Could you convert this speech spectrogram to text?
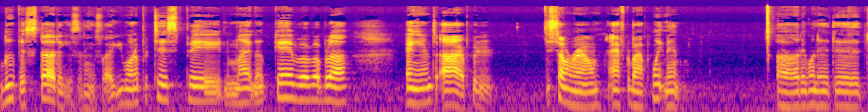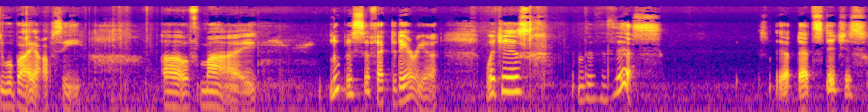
lupus studies. And he's like, You want to participate? I'm like, Okay, blah, blah, blah. And I put it this time around after my appointment. Uh, they wanted to do a biopsy of my lupus affected area, which is this. Yep, that's stitches.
